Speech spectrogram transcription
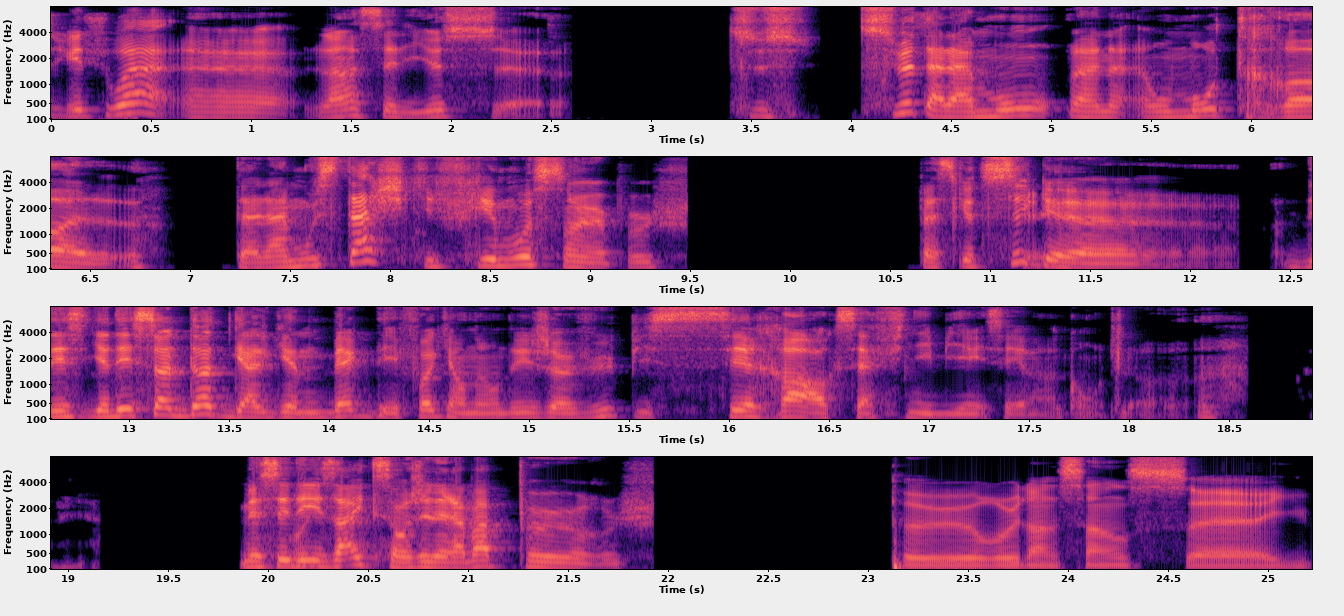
Et toi, euh, Lancelius, euh, tu, suite à la mot, à la- au mot troll, t'as la moustache qui frémousse un peu. Parce que tu sais que il y a des soldats de Galgenbeck des fois qui en ont déjà vu, puis c'est rare que ça finit bien ces rencontres-là. Mais c'est Oui. des êtres qui sont généralement peureux. Peureux dans le sens. euh, ils-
